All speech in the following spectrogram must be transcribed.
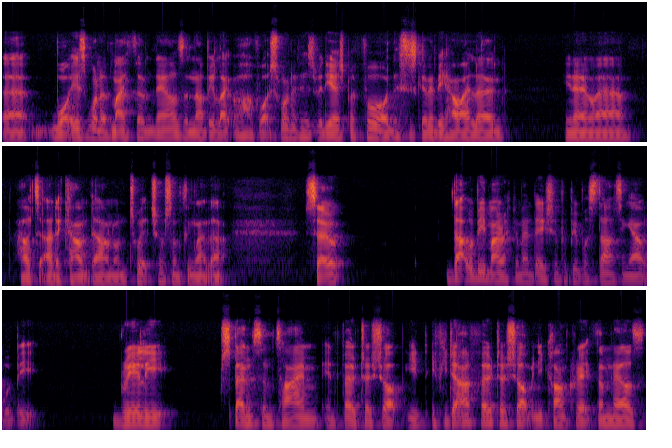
uh, what is one of my thumbnails, and they'll be like, "Oh, I've watched one of his videos before. This is going to be how I learn, you know, uh, how to add a countdown on Twitch or something like that." So that would be my recommendation for people starting out. Would be really spend some time in Photoshop. You, if you don't have Photoshop and you can't create thumbnails,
